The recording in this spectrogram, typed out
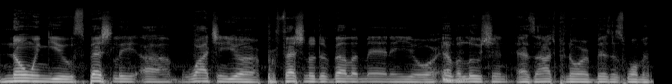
knowing you, especially um, watching your professional development and your Mm-hmm. evolution as an entrepreneur and businesswoman.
